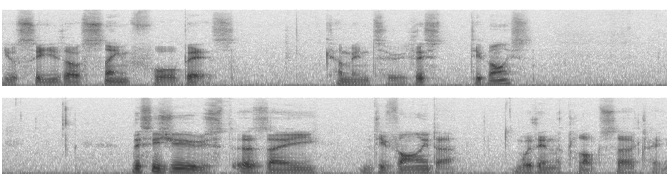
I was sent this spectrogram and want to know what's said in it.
you'll see those same four bits come into this device. This is used as a divider within the clock circuit.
